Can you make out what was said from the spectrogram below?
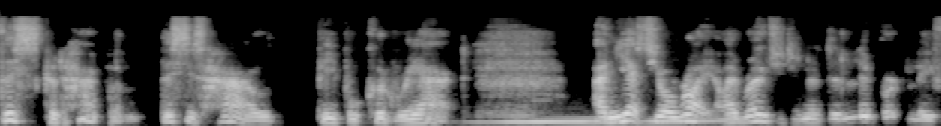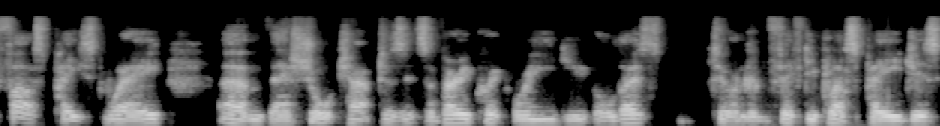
This could happen. This is how people could react. And yes, you're right. I wrote it in a deliberately fast-paced way. Um, they're short chapters. It's a very quick read. You, although it's 250 plus pages,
